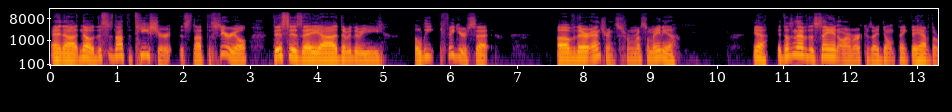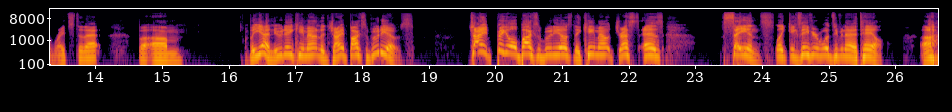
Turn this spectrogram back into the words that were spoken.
And uh, no, this is not the T-shirt. This is not the cereal. This is a uh, WWE Elite figure set of their entrance from WrestleMania. Yeah, it doesn't have the Saiyan armor because I don't think they have the rights to that. But um, but yeah, New Day came out in a giant box of Booty-O's, giant big old box of Booty-O's. They came out dressed as Saiyans, like Xavier Woods even had a tail. Uh,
